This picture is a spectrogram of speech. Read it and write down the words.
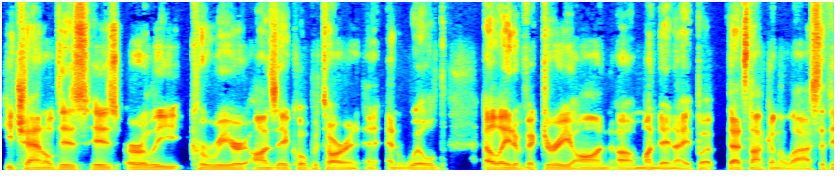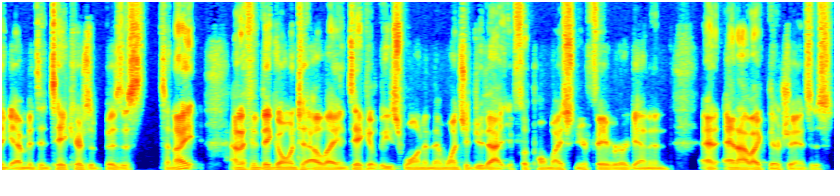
He channeled his his early career, Anze Kopitar, and, and, and willed LA to victory on uh, Monday night, but that's not going to last. I think Edmonton take care of business tonight, and I think they go into LA and take at least one. And then once you do that, you flip home ice in your favor again, and and and I like their chances.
